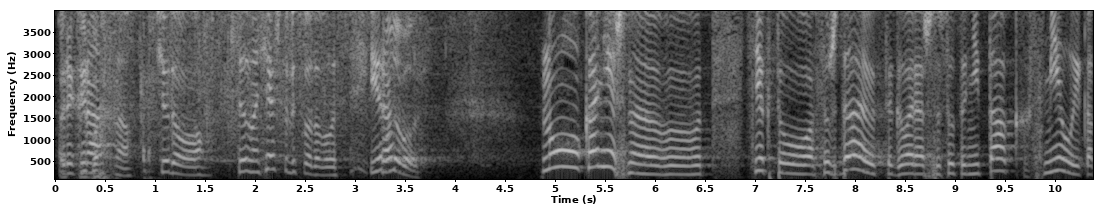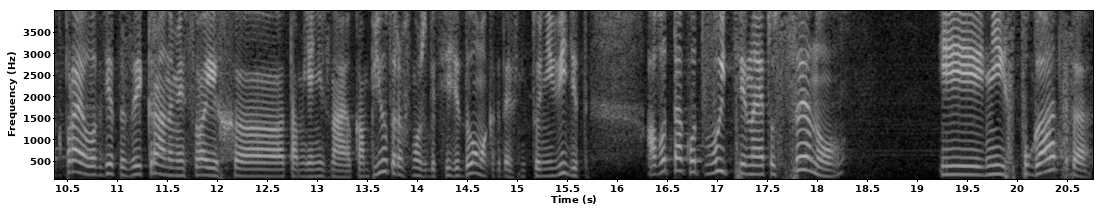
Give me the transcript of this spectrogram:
Прекрасно, чудово. Це означає, що тобі сподобалось. Іра, Сподобалось? Ну, конечно, вот те, кто осуждают и говорят, что что-то не так, смелые, как правило, где-то за экранами своих, э, там, я не знаю, компьютеров, может быть, сидя дома, когда их никто не видит. А вот так вот выйти на эту сцену и не испугаться,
